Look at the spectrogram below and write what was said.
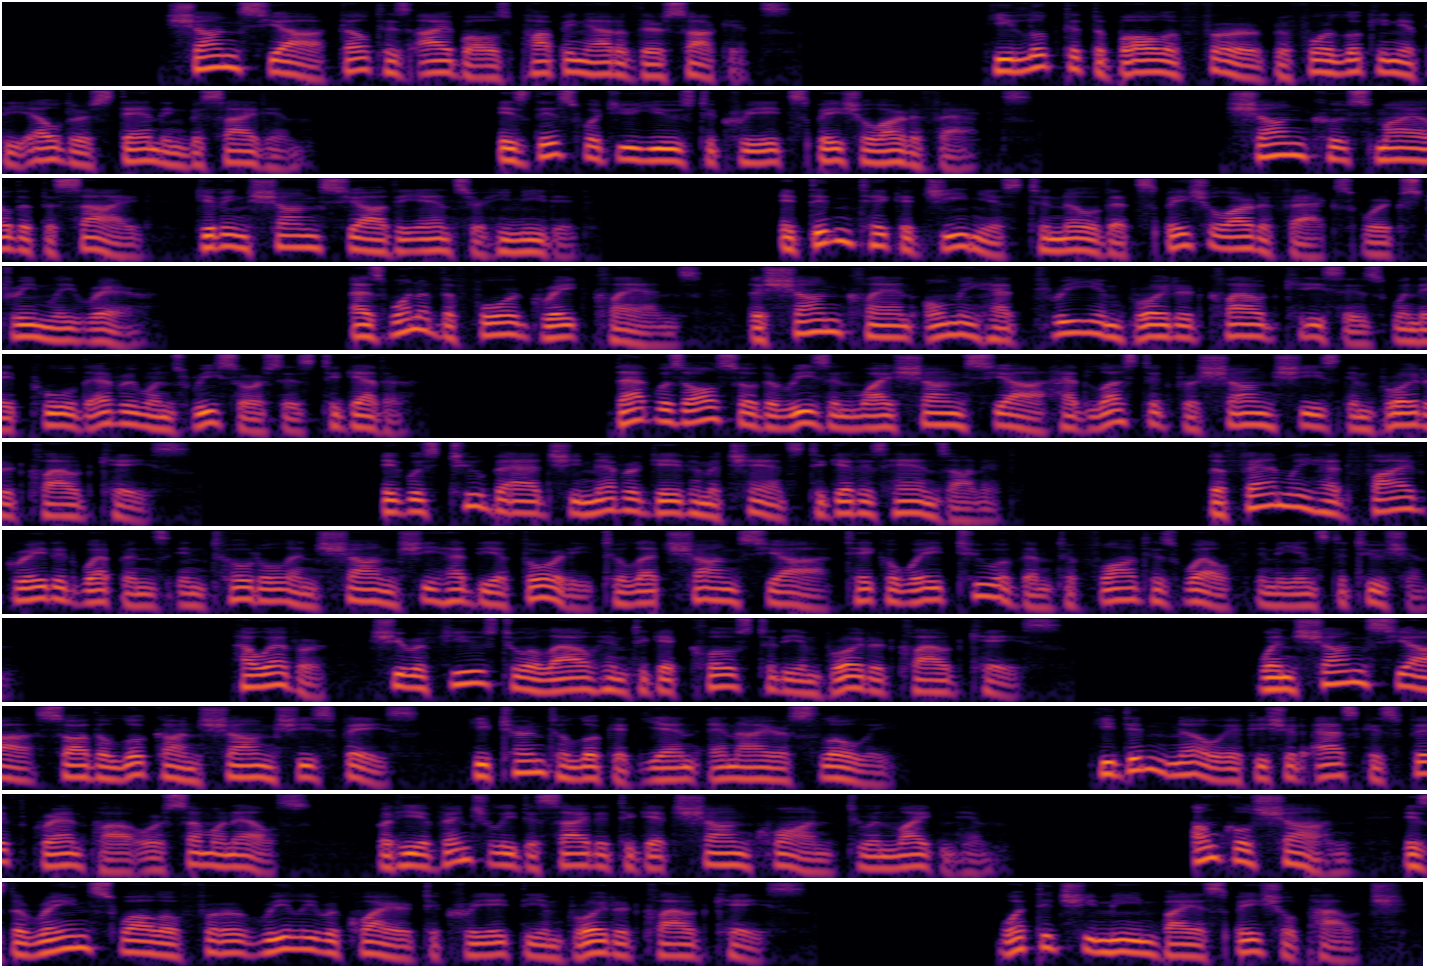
Shang Xia felt his eyeballs popping out of their sockets. He looked at the ball of fur before looking at the elder standing beside him. Is this what you use to create spatial artifacts? Shang Ku smiled at the side, giving Shang Xia the answer he needed. It didn't take a genius to know that spatial artifacts were extremely rare. As one of the four great clans, the Shang clan only had three embroidered cloud cases when they pooled everyone's resources together. That was also the reason why Shang Xia had lusted for Shang Shi's embroidered cloud case. It was too bad she never gave him a chance to get his hands on it. The family had five graded weapons in total and Shang Shi had the authority to let Shang Xia take away two of them to flaunt his wealth in the institution. However, she refused to allow him to get close to the embroidered cloud case. When Shang Xia saw the look on Shang Shi's face, he turned to look at Yan Enir slowly. He didn't know if he should ask his fifth grandpa or someone else, but he eventually decided to get Shang Quan to enlighten him. Uncle Shang, is the rain swallow fur really required to create the embroidered cloud case? What did she mean by a spatial pouch?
